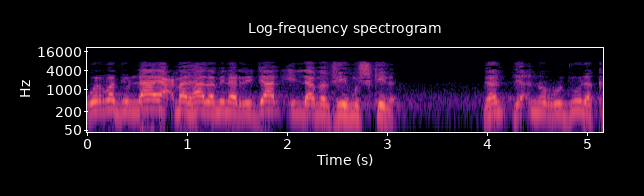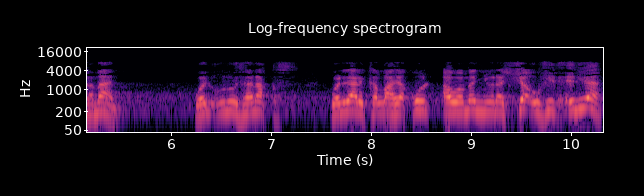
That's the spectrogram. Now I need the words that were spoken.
والرجل لا يعمل هذا من الرجال إلا من فيه مشكلة. لأن, لأن الرجولة كمال والأنوثة نقص. ولذلك الله يقول أو من ينشأ في الحلية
